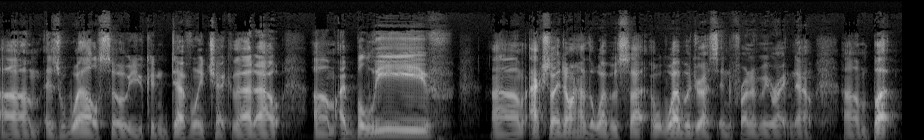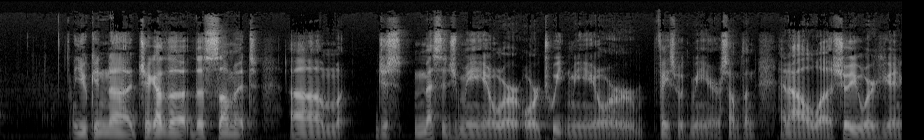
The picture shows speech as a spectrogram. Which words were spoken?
um, as well. So you can definitely check that out. Um, I believe, um, actually, I don't have the website uh, web address in front of me right now, um, but you can uh, check out the the summit. Um, just message me or or tweet me or Facebook me or something, and I'll uh, show you where you can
